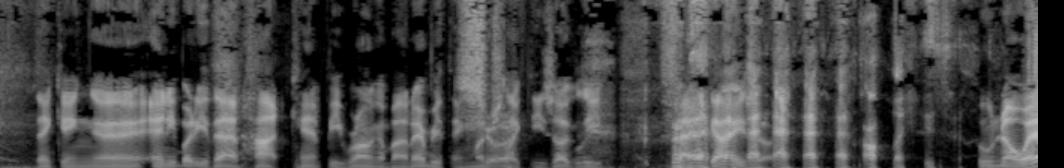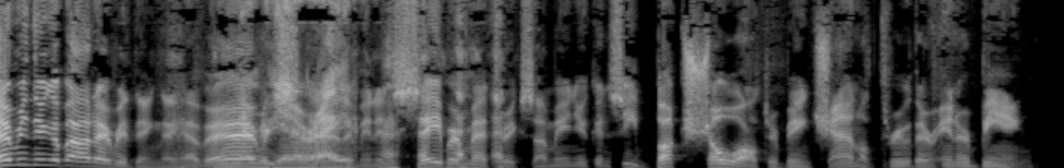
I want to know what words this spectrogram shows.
thinking uh, anybody that hot can't be wrong about everything, much Sure. like these ugly fat guys are, Always. who know everything about everything. They have every stat. I mean, it's sabermetrics. I mean, you can see Buck Showalter being channeled through their inner being.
